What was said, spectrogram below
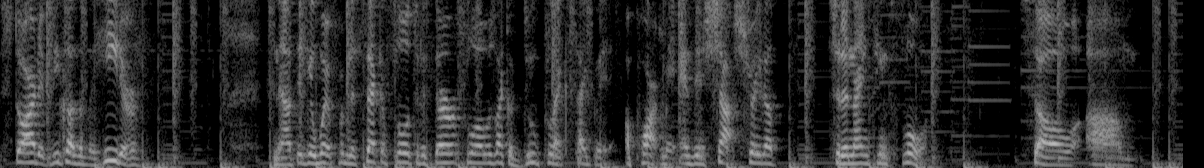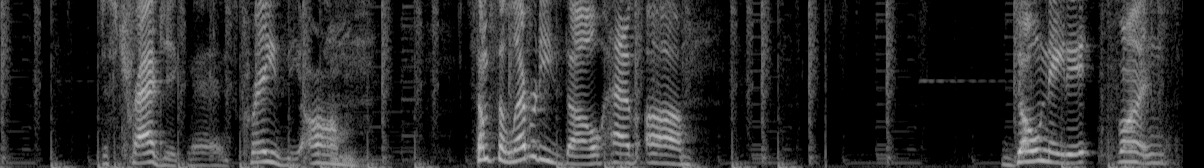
started because of a heater. Now I think it went from the second floor to the third floor. It was like a duplex type of apartment, and then shot straight up to the 19th floor. So um, just tragic, man. It's crazy. Um, some celebrities though have um donated funds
